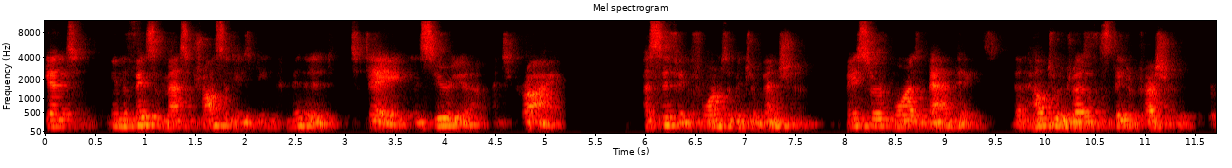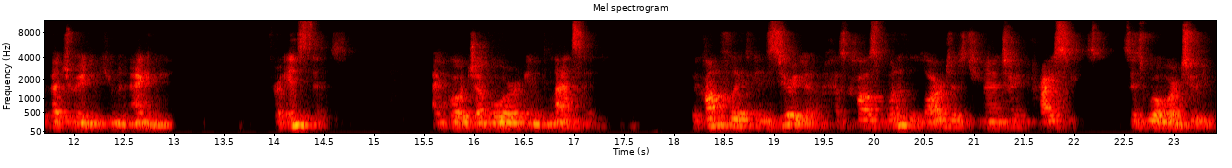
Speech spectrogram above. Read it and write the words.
Yet, in the face of mass atrocities being committed today in Syria and Tigray, pacific forms of intervention may serve more as band aids than help to address the state oppression perpetuating human agony. For instance, I quote Jabbour in The Lancet, the conflict in Syria has caused one of the largest humanitarian crises since World War II,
